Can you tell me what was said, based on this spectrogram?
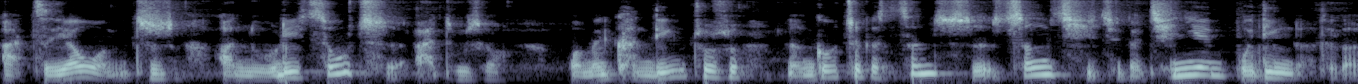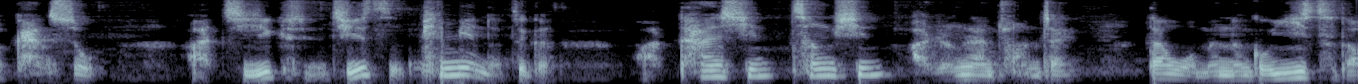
啊，只要我们就是啊努力修持啊，就是说我们肯定就是能够这个真实升起这个轻烟不定的这个感受啊，即即使片面的这个啊贪心嗔心啊仍然存在，但我们能够意识到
